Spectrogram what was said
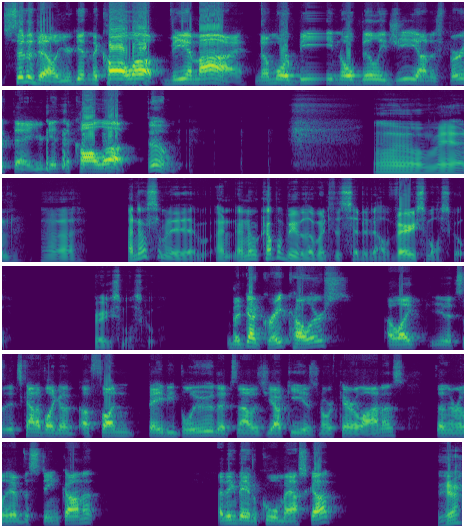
Citadel, you're getting the call up. VMI, no more beating old Billy G on his birthday. You're getting the call up. Boom. Oh man, uh, I know somebody that I, I know a couple people that went to the Citadel. Very small school, very small school. They've got great colors. I like it's it's kind of like a, a fun baby blue that's not as yucky as North Carolina's. Doesn't really have the stink on it. I think they have a cool mascot. Yeah,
